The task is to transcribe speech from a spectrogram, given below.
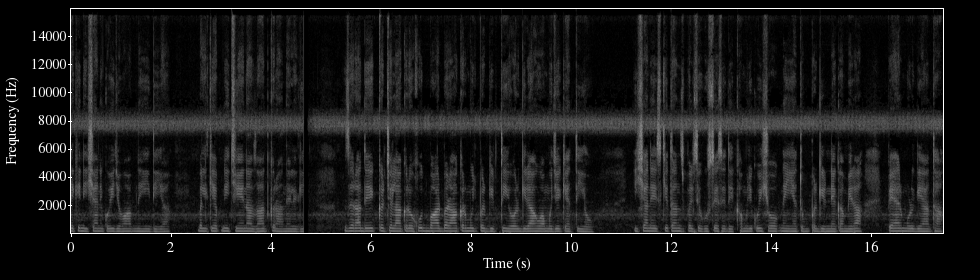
लेकिन ईशा ने कोई जवाब नहीं दिया, बल्कि अपनी चेन आज़ाद कराने लगी। ज़रा देख कर चला करो। ख़ुद बार बार आकर मुझ पर गिरती हो और गिरा हुआ मुझे कहती हो। ईशा ने इसके तंज पर इसे गुस्से से देखा। मुझे कोई शौक़ नहीं है तुम पर गिरने का। मेरा पैर मुड़ गया था।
